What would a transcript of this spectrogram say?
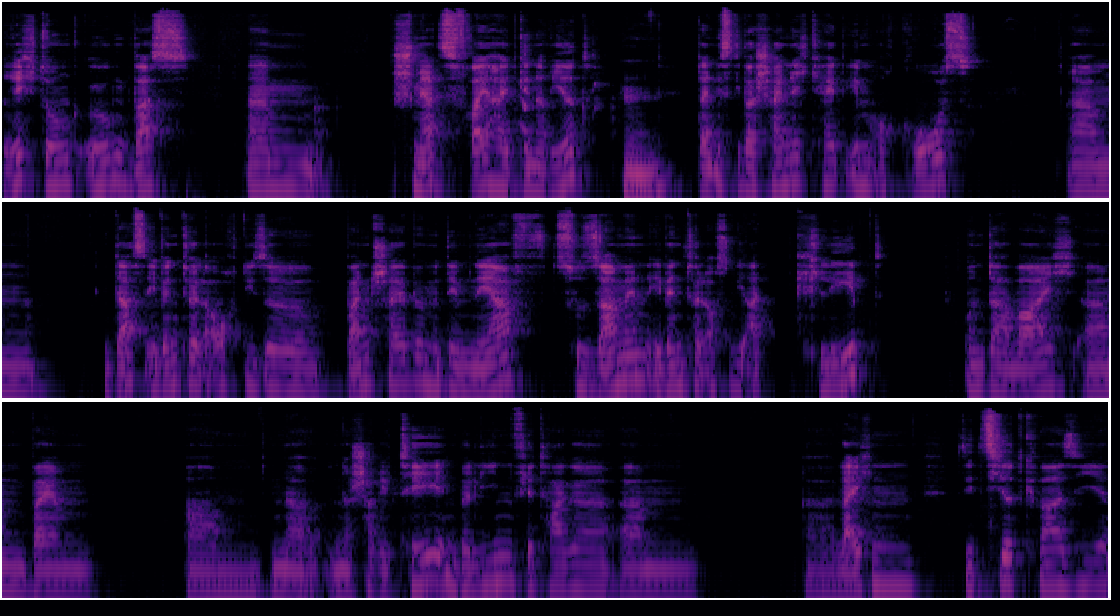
Richtung irgendwas ähm, Schmerzfreiheit generiert, mhm. dann ist die Wahrscheinlichkeit eben auch groß, ähm, dass eventuell auch diese Bandscheibe mit dem Nerv zusammen eventuell auch so wie Art klebt und da war ich ähm, beim ähm, in, der, in der Charité in Berlin vier Tage ähm, äh, Leichen seziert quasi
